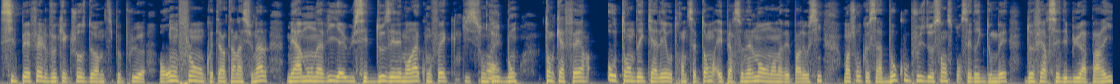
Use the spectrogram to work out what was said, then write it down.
si le PFL veut quelque chose de un petit peu plus euh, ronflant au côté international. Mais à mon avis il y a eu ces deux éléments là qu'on fait qui se sont dit bon tant qu'à faire autant décalé au 30 septembre et personnellement on en avait parlé aussi moi je trouve que ça a beaucoup plus de sens pour Cédric Doumbé de faire ses débuts à Paris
